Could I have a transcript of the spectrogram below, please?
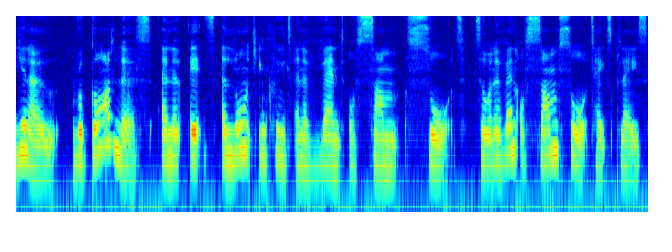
you know, regardless, and it's a launch includes an event of some sort. So an event of some sort takes place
